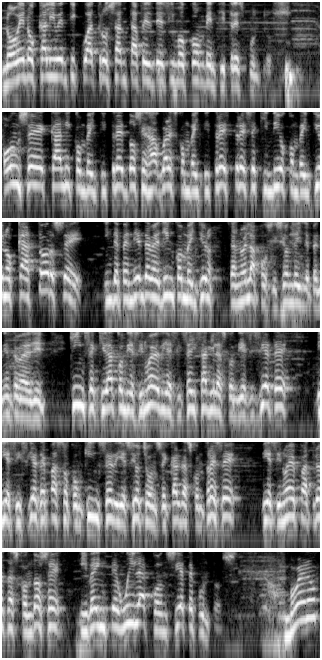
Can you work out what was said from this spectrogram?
noveno Cali 24, Santa Fe décimo con 23 puntos. 11 Cali con 23, 12 Jaguares con 23, 13 Quindío con 21, 14 Independiente Medellín con 21, o sea, no es la posición de Independiente Medellín. 15 Equidad con 19, 16 Águilas con 17, 17 Pasto con 15, 18 Once Caldas con 13, 19 Patriotas con 12 y 20 Huila con 7 puntos. Bueno,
